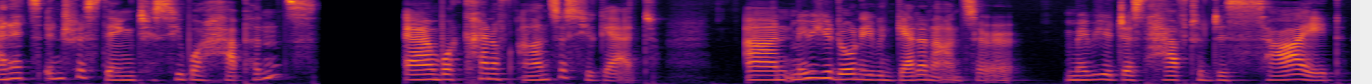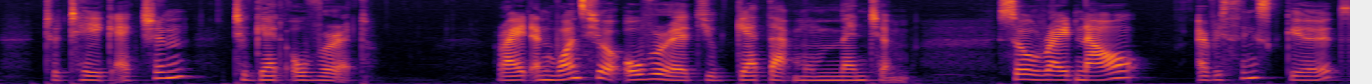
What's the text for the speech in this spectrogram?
And it's interesting to see what happens and what kind of answers you get. And maybe you don't even get an answer. Maybe you just have to decide to take action to get over it. Right? And once you're over it, you get that momentum so right now, everything's good.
